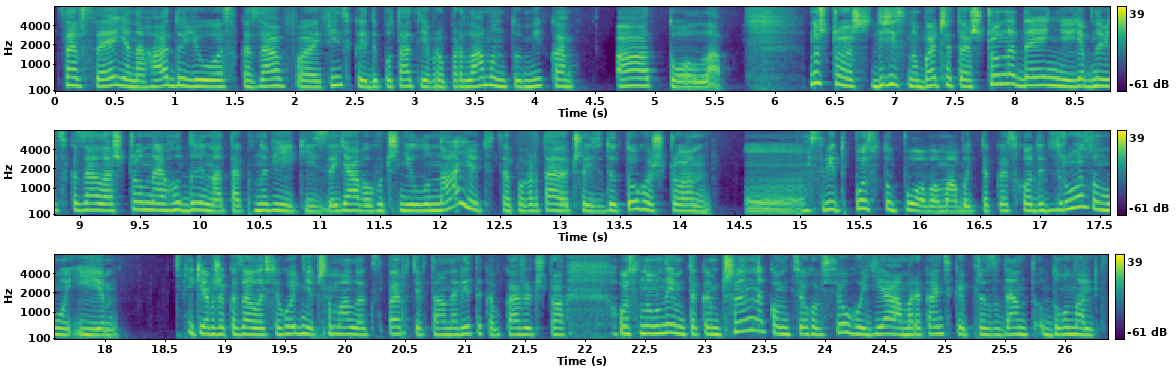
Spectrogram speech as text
Це все я нагадую, сказав е, фінський депутат Європарламенту Міка Атолла. Ну що ж, дійсно, бачите, що на день, я б навіть сказала, що не година, так нові якісь заяви гучні лунають. Це повертаючись до того, що м, світ поступово, мабуть, таки сходить з розуму і. Як я вже казала сьогодні, чимало експертів та аналітиків кажуть, що основним таким чинником цього всього є американський президент Дональд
